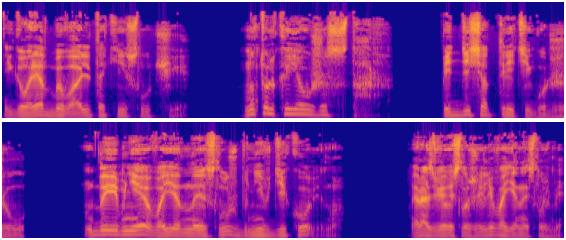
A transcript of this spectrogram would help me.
И, говорят, бывали такие случаи. Но только я уже стар. Пятьдесят третий год живу. Да и мне военная служба не в диковину. Разве вы служили в военной службе?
